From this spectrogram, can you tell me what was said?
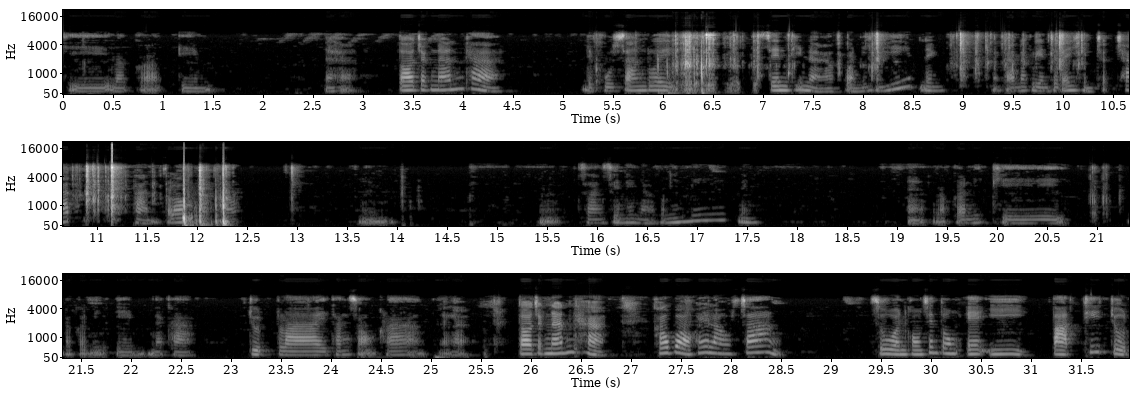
K แล้วก็ M นะคะต่อจากนั้นค่ะ เดี๋ยวครูสร้างด้วยเส้นที่หนากว่านี้นิดนึงนะคะนักเรียนจะได้เห็นชัดๆ ผ่านกล้องนะคะสร้างเส้นให้หนากว่านี้นิดนึงอ่าแล้วก็นี่ K แล้วก็นี่ M นะคะ จุดปลายทั้งสองข้างนะคะ ต่อจากนั้นค่ะ เขาบอกให้เราสร้าง ส่วนของเส้นตรง AE ตัดที่จุด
